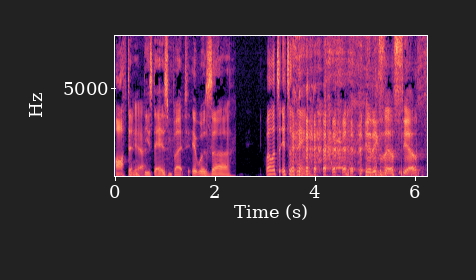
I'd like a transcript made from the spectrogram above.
often Yeah. these days. But it was, uh, well, it's it's a thing. it exists, yes.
